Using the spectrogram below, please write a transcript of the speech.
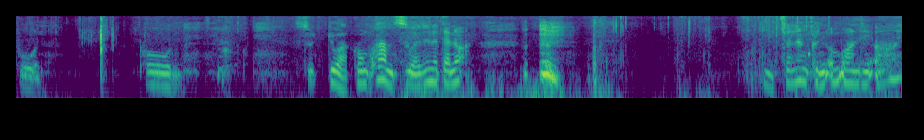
พูนพูนสุดยอดของความสวยเลยนะจ๊ะเนาะ กำลังขึ้นอ่อนๆที่อ้อย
